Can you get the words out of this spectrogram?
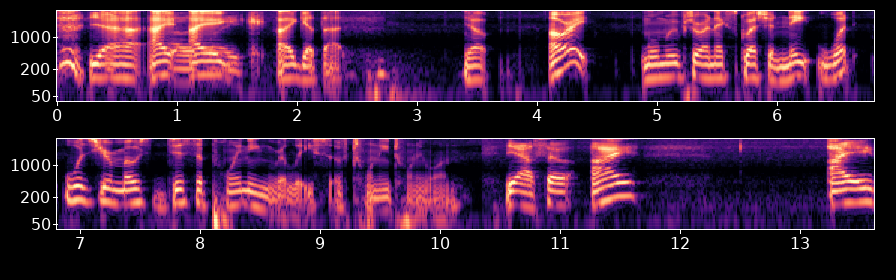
In yeah, I I I, like- I get that. Yep. All right. We'll move to our next question. Nate, what was your most disappointing release of 2021? yeah, so I, I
